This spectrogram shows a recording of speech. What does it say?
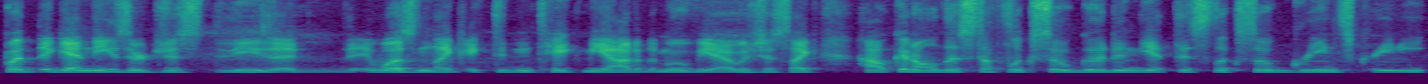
But again, these are just these. It wasn't like it didn't take me out of the movie. I was just like, how can all this stuff look so good and yet this looks so green screeny?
